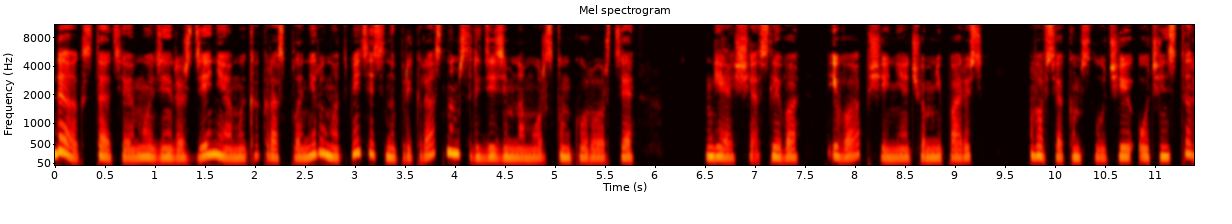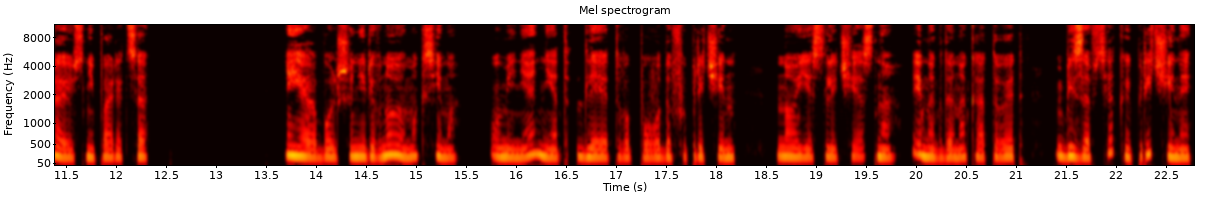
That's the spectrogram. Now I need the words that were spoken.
да, кстати, мой день рождения мы как раз планируем отметить на прекрасном средиземноморском курорте. Я счастлива и вообще ни о чем не парюсь. Во всяком случае, очень стараюсь не париться. Я больше не ревную Максима. У меня нет для этого поводов и причин. Но, если честно, иногда накатывает. Безо всякой причины.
